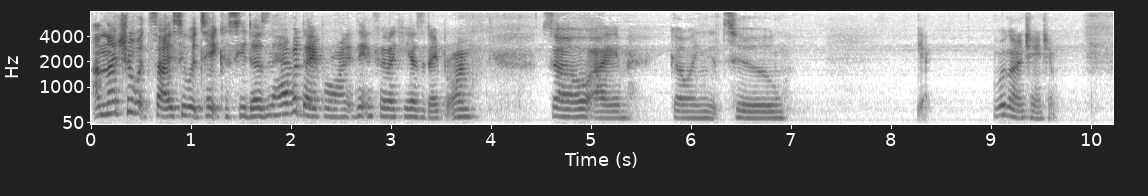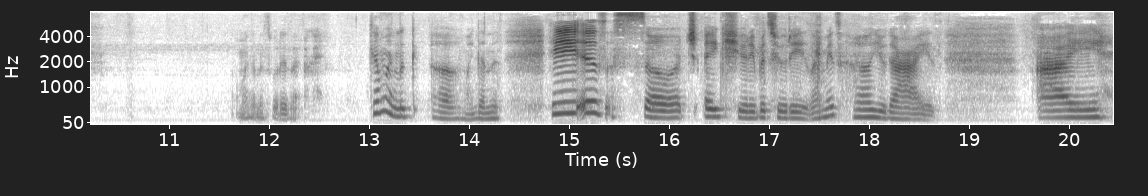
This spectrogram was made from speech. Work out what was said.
I'm not sure what size he would take because he doesn't have a diaper on. It didn't feel like he has a diaper on. So I'm going to we're going to change him. Oh my goodness, what is that? Okay. Come on, look. Oh my goodness. He is such a cutie patootie. Let me tell you guys. I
